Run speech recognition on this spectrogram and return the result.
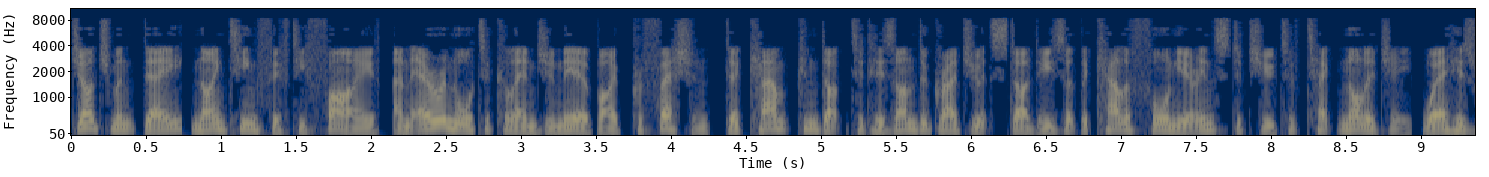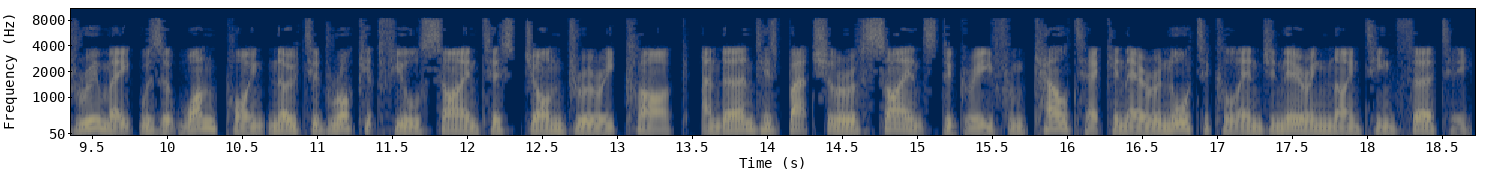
Judgment Day 1955. An aeronautical engineer by profession, De Camp conducted his undergraduate studies at the California Institute of Technology where his roommate was at one point noted rocket fuel scientist John Drury Clark, and earned his Bachelor of Science degree from Caltech in Aeronautical Engineering 1930.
